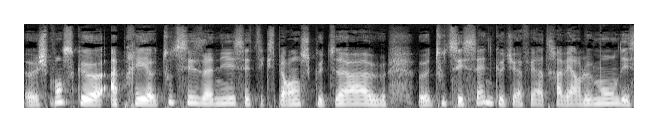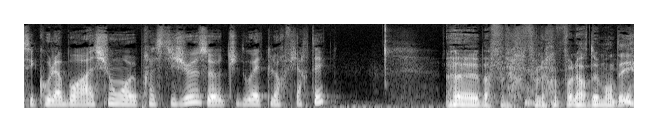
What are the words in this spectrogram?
Euh, je pense que après toutes ces années, cette expérience que tu as, toutes ces scènes que tu as fait à travers le monde et ces collaborations prestigieuses, tu dois être leur fierté euh, bah, faut, leur, demander.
